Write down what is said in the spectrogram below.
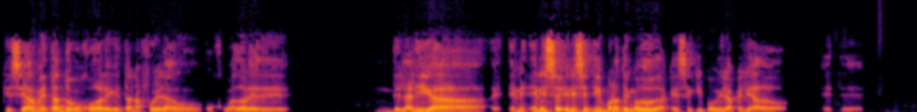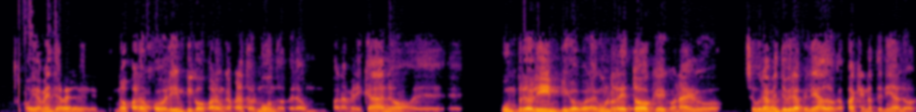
que se arme tanto con jugadores que están afuera o, o jugadores de, de la liga, en, en, ese, en ese tiempo no tengo dudas que ese equipo hubiera peleado, este, obviamente, a ver, no para un juego olímpico o para un campeonato del mundo, pero un panamericano, eh, eh, un preolímpico, con algún retoque, con algo, seguramente hubiera peleado, capaz que no tenía los,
